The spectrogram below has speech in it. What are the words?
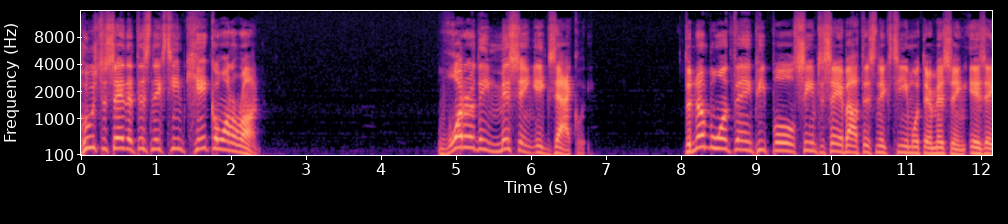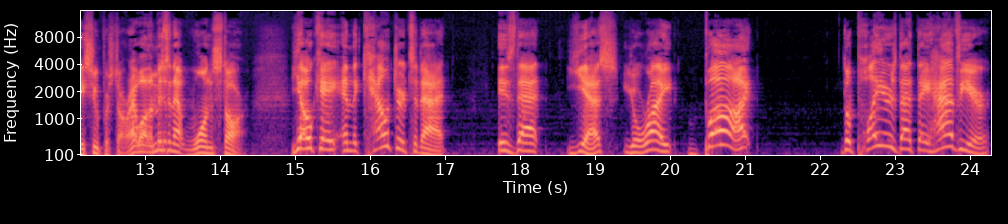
Who's to say that this Knicks team can't go on a run? What are they missing exactly? The number one thing people seem to say about this Knicks team, what they're missing, is a superstar, right? Well, they're missing that one star. Yeah, okay. And the counter to that is that, yes, you're right, but the players that they have here,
